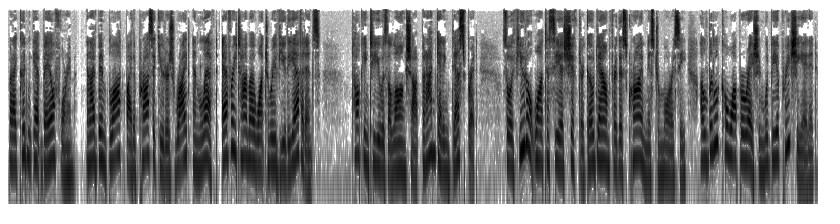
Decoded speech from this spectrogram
But I couldn't get bail for him, and I've been blocked by the prosecutors right and left every time I want to review the evidence. Talking to you is a long shot, but I'm getting desperate. So if you don't want to see a shifter go down for this crime, Mr. Morrissey, a little cooperation would be appreciated.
